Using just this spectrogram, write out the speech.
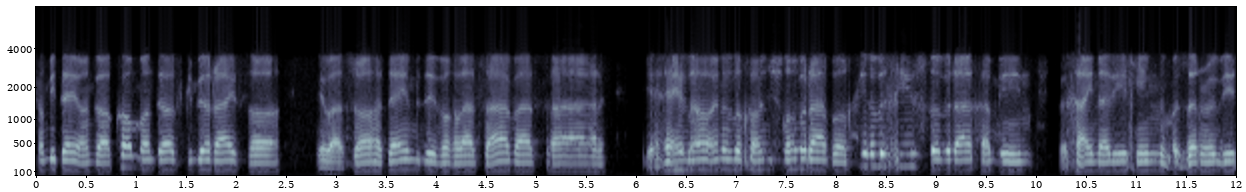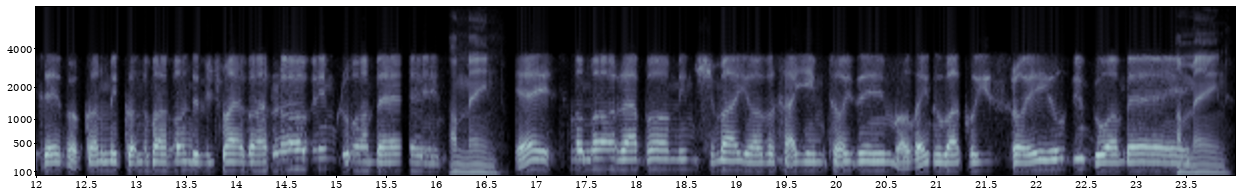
תמידיון ועל כל מונדוס כביר רייסו ועשו הדין בדיווח לעשר ועשר יהי לו אין הלכון שלום רבו חילו וחיסו ורחמין וחי נריחים ומזר מביכי וכל מיקון ומרון ובשמי ורוב אמרו אמן אמן יהי שלום רבו מן שמיו וחיים טובים עולינו וכו ישראל ואמרו אמן אמן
